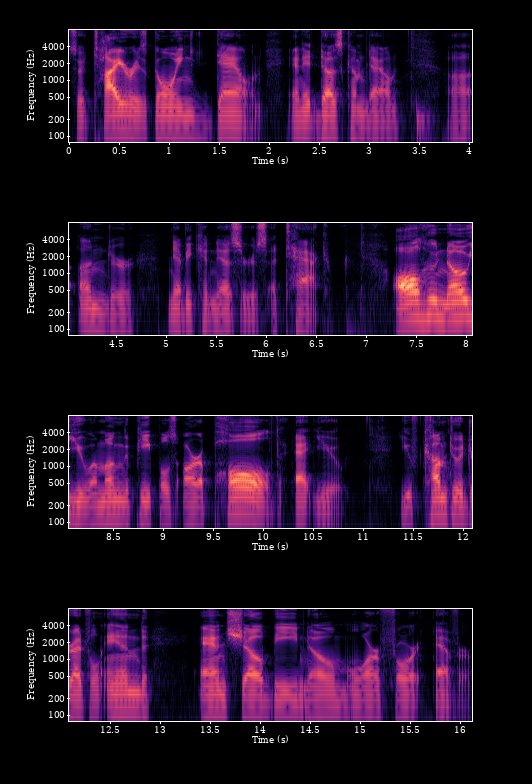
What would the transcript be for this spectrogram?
So Tyre is going down, and it does come down uh, under Nebuchadnezzar's attack. All who know you among the peoples are appalled at you. You've come to a dreadful end and shall be no more forever.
